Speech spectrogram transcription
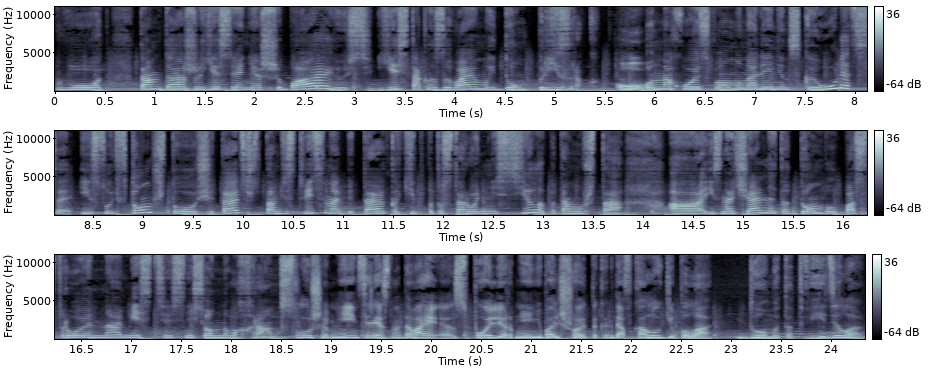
вот. Там даже, если я не ошибаюсь, есть так называемый дом-призрак. О. Он находится, по-моему, на Ленинской улице. И суть в том, что считается, что там действительно обитают какие-то потусторонние силы, потому что а, изначально этот дом был построен на месте снесенного храма. Слушай, мне интересно, давай э, спойлер спойлер мне небольшой, ты когда в Калуге была, дом этот видела?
